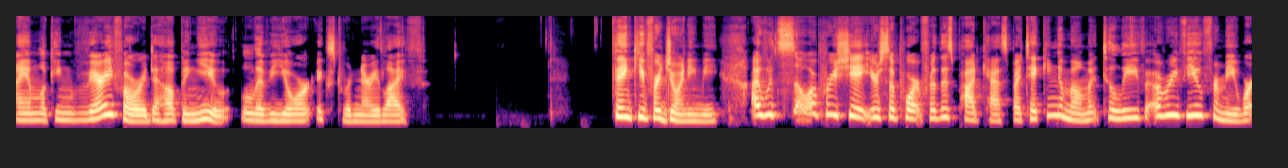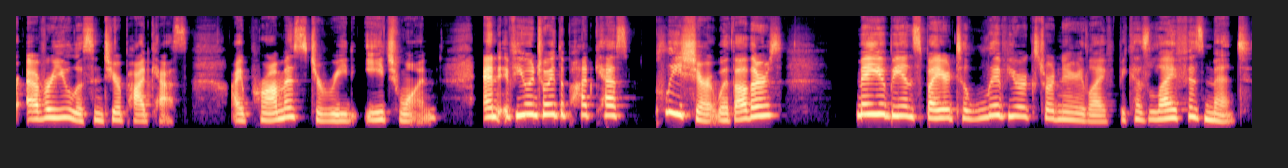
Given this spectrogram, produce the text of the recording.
I am looking very forward to helping you live your extraordinary life. Thank you for joining me. I would so appreciate your support for this podcast by taking a moment to leave a review for me wherever you listen to your podcasts. I promise to read each one. And if you enjoyed the podcast, please share it with others. May you be inspired to live your extraordinary life because life is meant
